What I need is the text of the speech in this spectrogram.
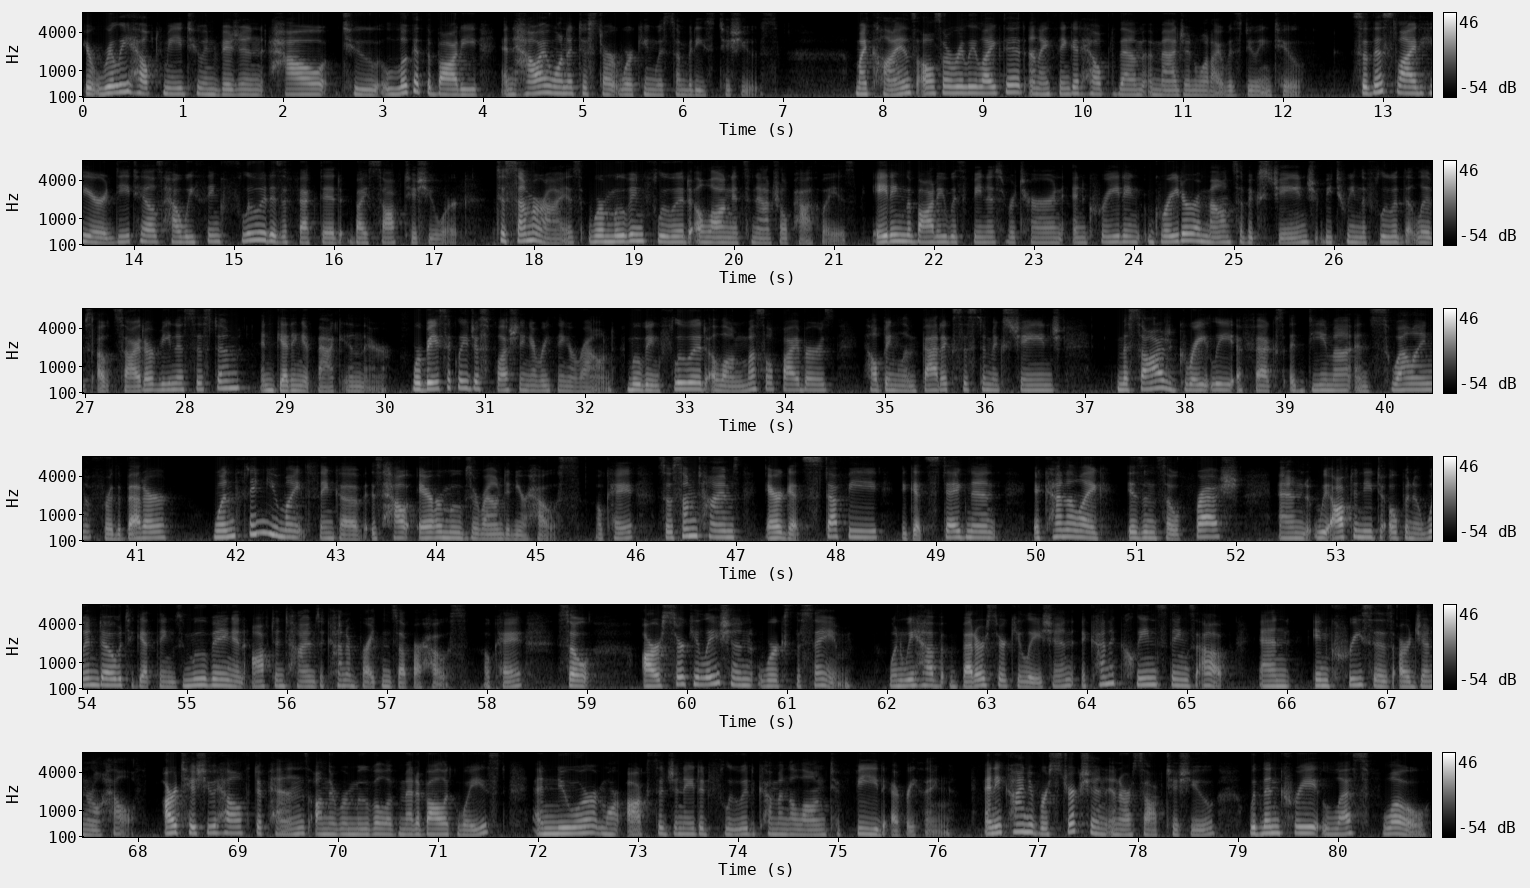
it really helped me to envision how to look at the body and how I wanted to start working with somebody's tissues. My clients also really liked it and I think it helped them imagine what I was doing too. So this slide here details how we think fluid is affected by soft tissue work. To summarize, we're moving fluid along its natural pathways, aiding the body with venous return and creating greater amounts of exchange between the fluid that lives outside our venous system and getting it back in there. We're basically just flushing everything around, moving fluid along muscle fibers, helping lymphatic system exchange. Massage greatly affects edema and swelling for the better. One thing you might think of is how air moves around in your house, okay? So sometimes air gets stuffy, it gets stagnant, it kind of like isn't so fresh, and we often need to open a window to get things moving, and oftentimes it kind of brightens up our house, okay? So our circulation works the same. When we have better circulation, it kind of cleans things up and increases our general health. Our tissue health depends on the removal of metabolic waste and newer, more oxygenated fluid coming along to feed everything. Any kind of restriction in our soft tissue would then create less flow,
